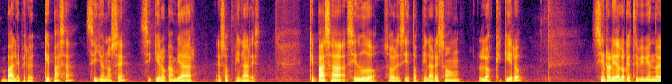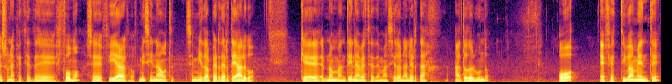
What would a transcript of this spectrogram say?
vale, pero ¿qué pasa si yo no sé si quiero cambiar esos pilares? ¿Qué pasa si dudo sobre si estos pilares son los que quiero si en realidad lo que estoy viviendo es una especie de FOMO, ese fear of missing out, ese miedo a perderte algo que nos mantiene a veces demasiado en alerta a todo el mundo, o efectivamente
